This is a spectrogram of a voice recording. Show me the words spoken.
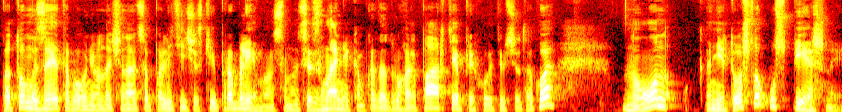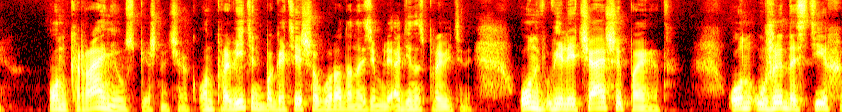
Потом из-за этого у него начинаются политические проблемы. Он становится изгнанником, когда другая партия приходит и все такое. Но он не то что успешный, он крайне успешный человек. Он правитель богатейшего города на земле, один из правителей. Он величайший поэт – он уже достиг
